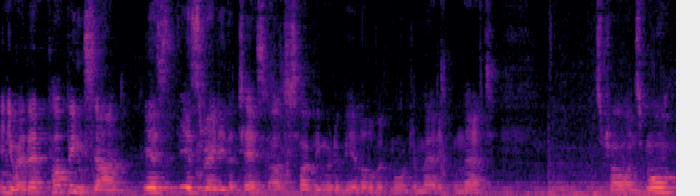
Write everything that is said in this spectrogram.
Anyway, that popping sound is, is really the test. I was just hoping it would be a little bit more dramatic than that. Let's try once more.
